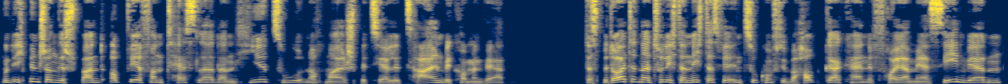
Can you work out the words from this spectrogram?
und ich bin schon gespannt, ob wir von Tesla dann hierzu nochmal spezielle Zahlen bekommen werden. Das bedeutet natürlich dann nicht, dass wir in Zukunft überhaupt gar keine Feuer mehr sehen werden,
